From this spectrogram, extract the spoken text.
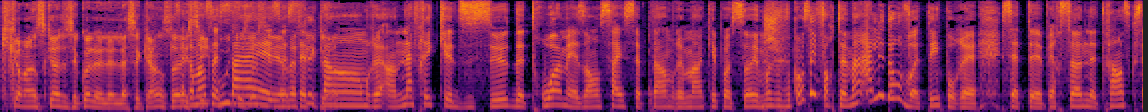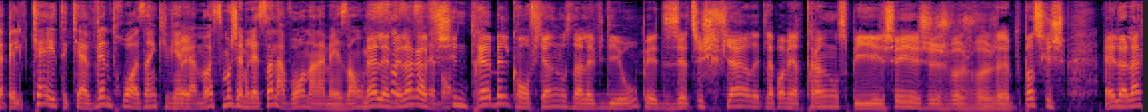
Qui commence quand? C'est quoi la, séquence? Là? Ça Et commence le où, déjà? C'est 16 en Afrique, là, hein? septembre en Afrique du Sud. Trois maisons, 16 septembre. Manquez pas ça. Et moi, je vous conseille fortement, allez donc voter pour euh, cette personne trans qui s'appelle Kate, qui a 23 ans, qui vient Ben- de la Mosse. Moi, j'aimerais ça la voir dans la maison. Mais elle Ça, avait l'air affiché bon. une très belle confiance dans la vidéo. Puis elle disait, tu sais, je suis fière d'être la première trans. Puis je sais, je, je, je, je- je pense que je- elle a l'air,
